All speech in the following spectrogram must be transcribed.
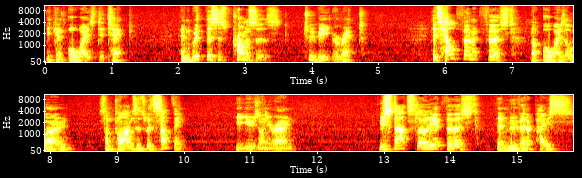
it can always detect. And with this is promises to be erect. It's held firm at first, not always alone. Sometimes it's with something you use on your own. You start slowly at first, then move at a pace,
